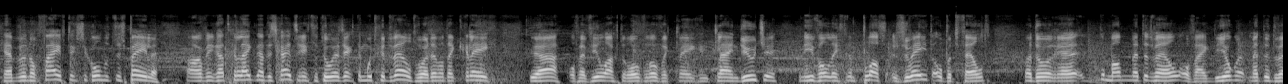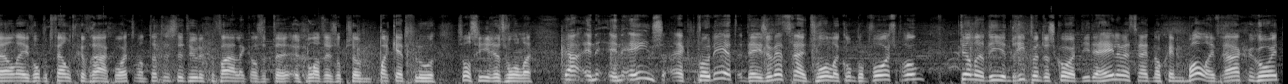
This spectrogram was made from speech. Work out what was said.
Hebben we nog 50 seconden te spelen. Arvin gaat gelijk naar de scheidsrechter toe. Hij zegt er moet gedweld worden. Want hij kreeg, ja, of hij viel achterover of hij kreeg een klein duwtje. In ieder geval ligt er een plas op het veld. Waardoor uh, de man met het wel, of eigenlijk de jongen met het wel even op het veld gevraagd wordt. Want dat is natuurlijk gevaarlijk als het uh, glad is op zo'n parketvloer. Zoals hier in Zwolle. Ja, en ineens explodeert deze wedstrijd. Zwolle komt op voorsprong. Tiller die een driepunter scoort. Die de hele wedstrijd nog geen bal heeft raakgegooid.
